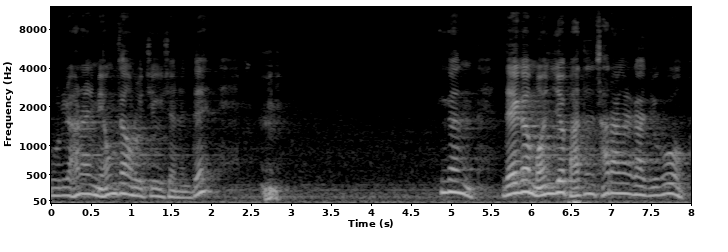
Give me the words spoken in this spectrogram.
우리를 하나님의 형상으로 지으셨는데 그러니까 내가 먼저 받은 사랑을 가지고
